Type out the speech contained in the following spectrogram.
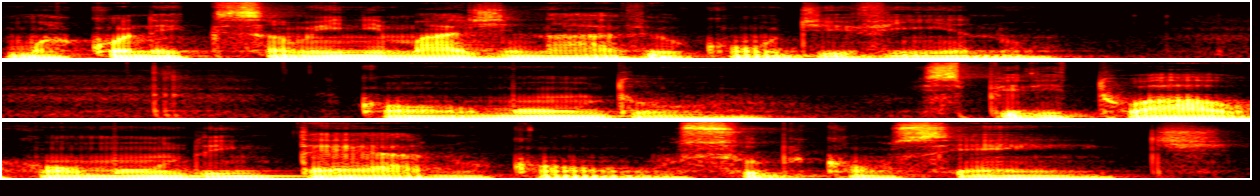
uma conexão inimaginável com o divino, com o mundo espiritual com o mundo interno, com o subconsciente.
